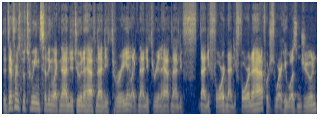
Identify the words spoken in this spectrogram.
the difference between sitting like 92 and a half, 93 and like 93 and a half, 90, 94, 94 and a half, which is where he was in June,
